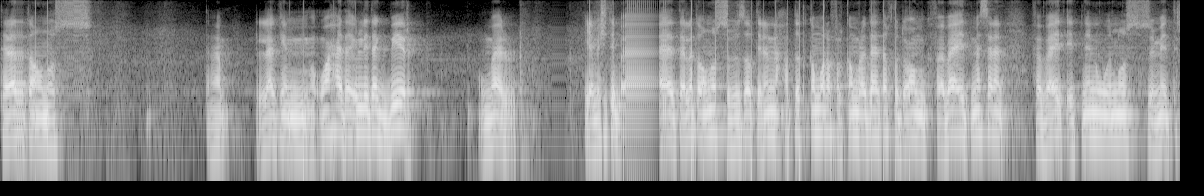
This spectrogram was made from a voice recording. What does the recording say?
تلاتة ونص. تمام. لكن واحد هيقول لي ده كبير وماله. هي مش هتبقى تلاتة ونص بالظبط لأن أنا حطيت كاميرا فالكاميرا دي هتاخد عمق. فبقت مثلا فبقت اتنين ونص متر.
